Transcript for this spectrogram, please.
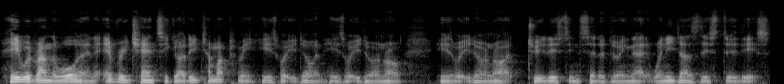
he would run the water, and every chance he got, he'd come up to me. Here's what you're doing. Here's what you're doing wrong. Here's what you're doing right. Do this instead of doing that. When he does this, do this.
